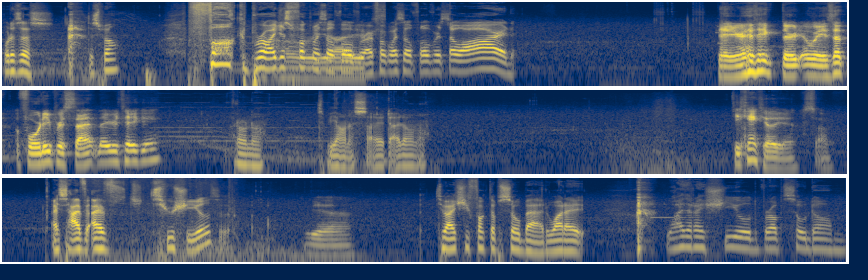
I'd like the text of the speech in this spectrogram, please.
What is this? Dispel? Fuck, bro! I just fucked Oh, myself over. I fucked myself over so hard. Yeah, you're gonna take thirty. Oh, wait, is that forty percent that you're taking? I don't know. To be honest, I, I don't know. He can't kill you, so I I've, I have two shields. yeah. Dude, I actually fucked up so bad. Why'd I... Why did I shield, bro? I'm so dumb.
